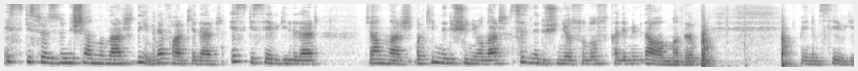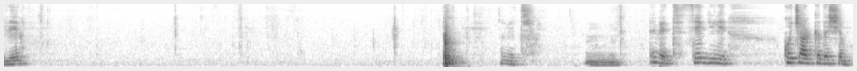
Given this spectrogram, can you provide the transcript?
eski sözlü nişanlılar değil mi? Ne fark eder? Eski sevgililer, canlar bakayım ne düşünüyorlar? Siz ne düşünüyorsunuz? Kalemimi de almadım. Benim sevgili. Evet. Hmm. Evet sevgili koç arkadaşım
